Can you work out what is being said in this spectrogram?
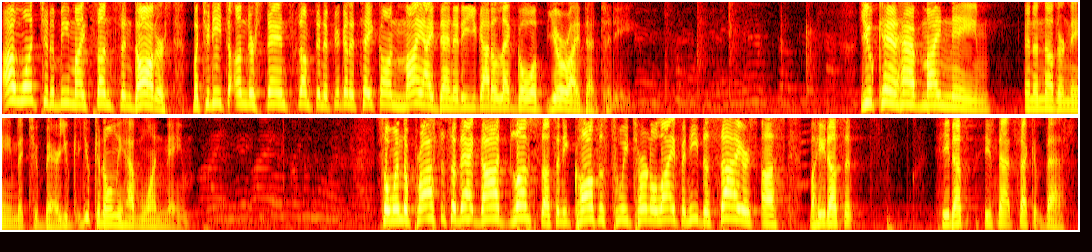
I want you to be my sons and daughters. But you need to understand something. If you're going to take on my identity, you got to let go of your identity. You can't have my name and another name that you bear. You, you can only have one name. So, in the process of that, God loves us and He calls us to eternal life and He desires us, but He doesn't, He does, He's not second best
